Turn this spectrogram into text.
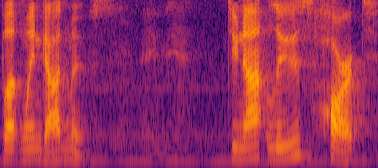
but when God moves. Amen. Do not lose heart.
